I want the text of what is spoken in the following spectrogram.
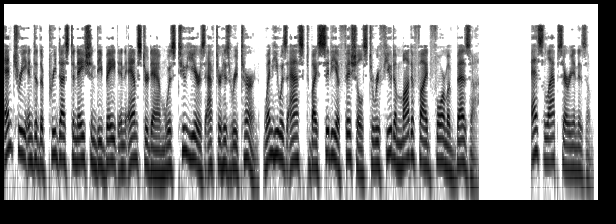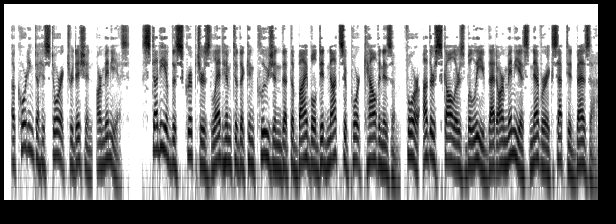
entry into the predestination debate in Amsterdam was two years after his return, when he was asked by city officials to refute a modified form of Beza. Lapsarianism. According to historic tradition, Arminius' study of the scriptures led him to the conclusion that the Bible did not support Calvinism, for other scholars believe that Arminius never accepted Beza's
